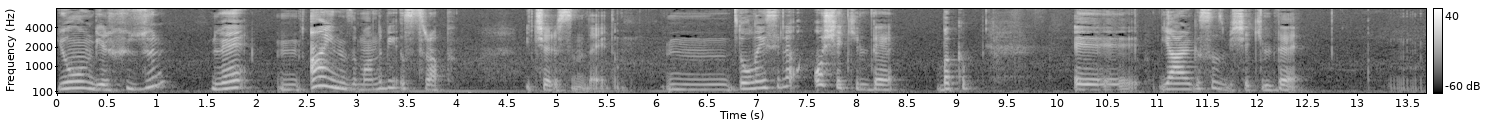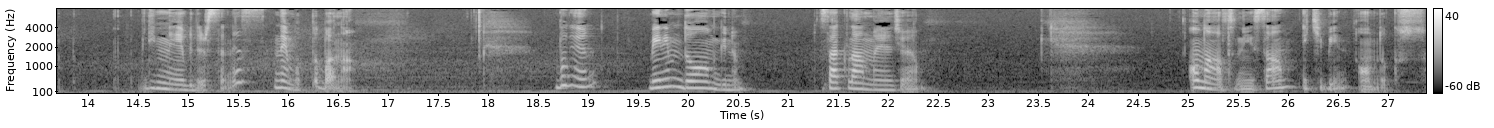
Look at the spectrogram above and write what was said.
yoğun bir hüzün ve aynı zamanda bir ıstırap içerisindeydim. Dolayısıyla o şekilde bakıp e, yargısız bir şekilde dinleyebilirsiniz. Ne mutlu bana. Bugün benim doğum günüm. Saklanmayacağım. 16 Nisan 2019.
